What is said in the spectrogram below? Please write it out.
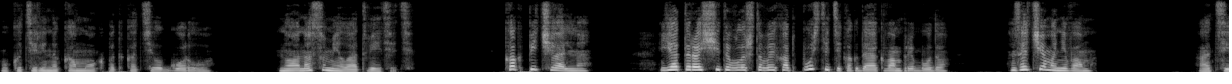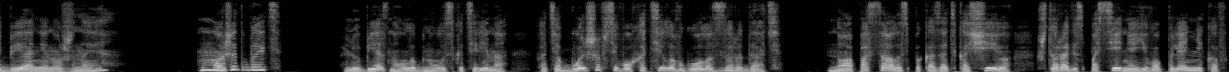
У Катерины комок подкатил к горлу, но она сумела ответить. Как печально. Я-то рассчитывала, что вы их отпустите, когда я к вам прибуду. Зачем они вам? А тебе они нужны? Может быть. Любезно улыбнулась Катерина, хотя больше всего хотела в голос зарыдать но опасалась показать Кощею, что ради спасения его пленников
